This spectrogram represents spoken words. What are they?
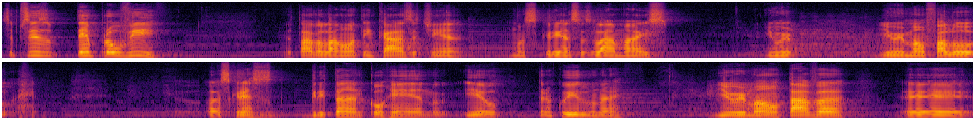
Você precisa de tempo para ouvir. Eu estava lá ontem em casa, tinha umas crianças lá a mais, e o, e o irmão falou, as crianças gritando, correndo, e eu tranquilo, né? E o irmão estava é,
